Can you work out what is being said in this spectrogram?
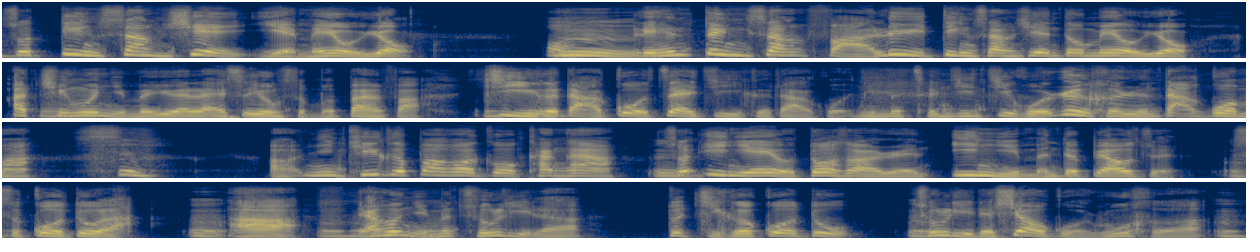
说定上限也没有用，哦，连定上法律定上限都没有用啊？请问你们原来是用什么办法记一个大过，再记一个大过？你们曾经记过任何人大过吗？是啊，你提个报告给我看看啊，说一年有多少人依你们的标准。是过度了，嗯啊，然后你们处理了多几个过度，处理的效果如何？嗯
